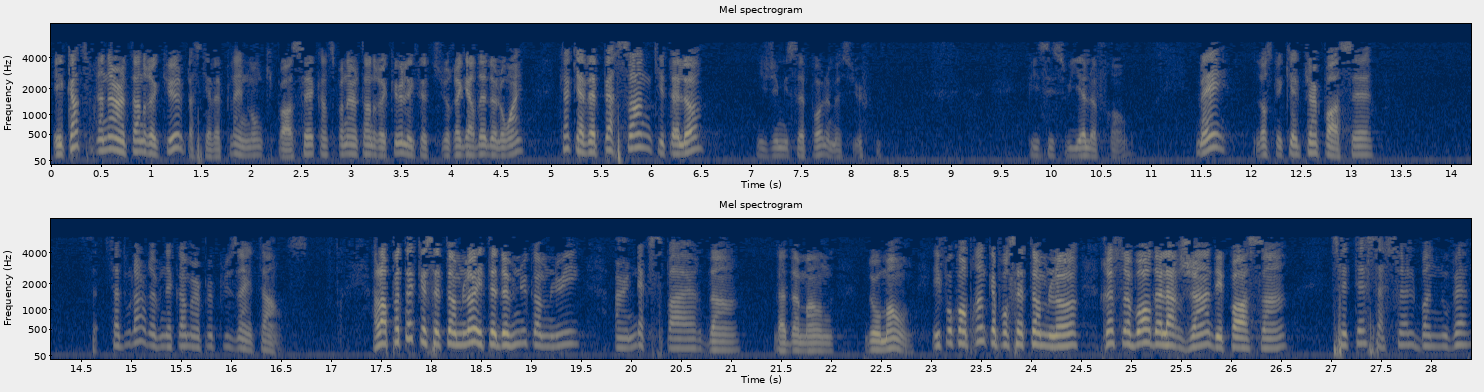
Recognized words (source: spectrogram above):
Et quand tu prenais un temps de recul, parce qu'il y avait plein de monde qui passait, quand tu prenais un temps de recul et que tu regardais de loin, quand il n'y avait personne qui était là, il gémissait pas, le monsieur. Puis il s'essuyait le front. Mais lorsque quelqu'un passait, sa douleur devenait comme un peu plus intense. Alors peut-être que cet homme-là était devenu comme lui un expert dans la demande d'aumône. Il faut comprendre que pour cet homme-là, recevoir de l'argent des passants, c'était sa seule bonne nouvelle.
